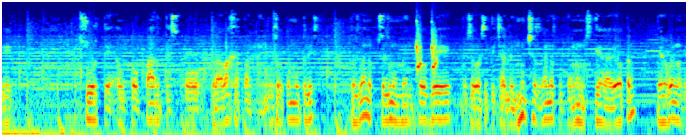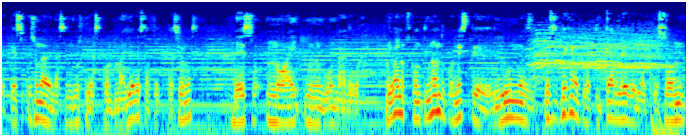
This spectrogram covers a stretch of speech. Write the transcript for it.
que surte autopartes o trabaja para la industria automotriz, pues bueno, pues es momento de, pues ahora sí que echarle muchas ganas porque no nos queda de otra, pero bueno, de que es, es una de las industrias con mayores afectaciones, de eso no hay ninguna duda. Y bueno, pues continuando con este lunes, pues déjenme platicarle de lo que son,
